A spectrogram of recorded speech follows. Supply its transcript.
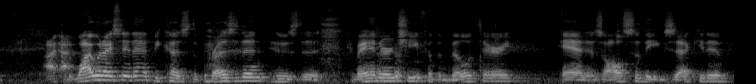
I, I, Why would I say that? Because the president, who's the commander in chief of the military and is also the executive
